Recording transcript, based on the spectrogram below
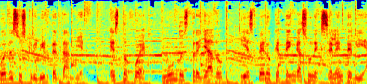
puedes suscribirte también. Esto fue Mundo Estrellado, y espero que tengas un excelente día.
